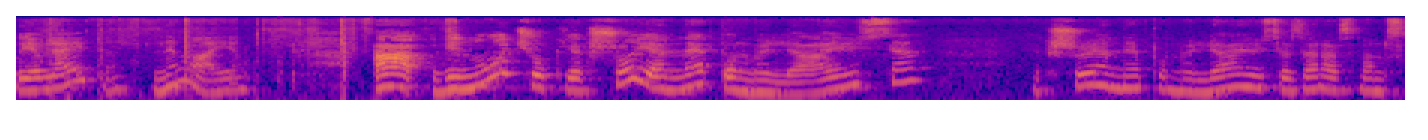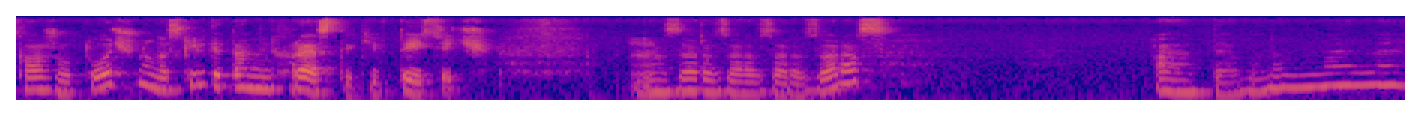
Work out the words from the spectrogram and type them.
Уявляєте? Немає. А віночок, якщо я не помиляюся, Якщо я не помиляюся, зараз вам скажу точно, наскільки там він хрестиків тисяч. Е, зараз, зараз, зараз, зараз. А де воно в мене?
